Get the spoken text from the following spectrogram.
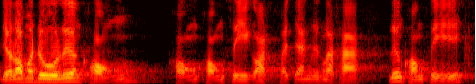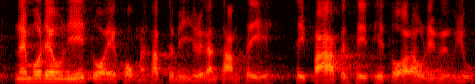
เดี๋ยวเรามาดูเรื่องของของของสีก่อนค่อแจ้งเรื่องราคา เรื่องของสีในโมเดลนี้ตัว X6 นะครับจะมีอยู่ด้วยกัน 3 สี สีฟ้าเป็นสีที่ตัวเรารีวิวอยู่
